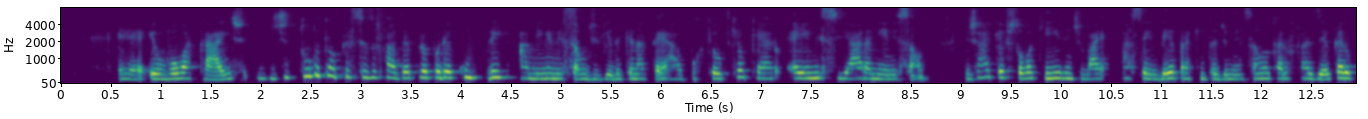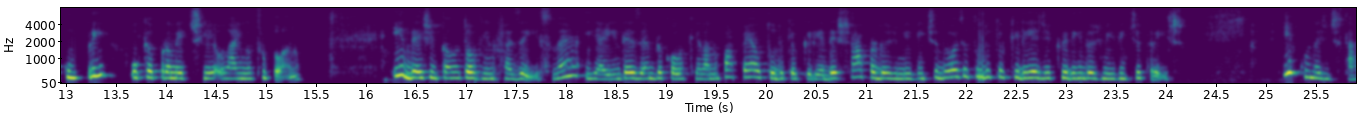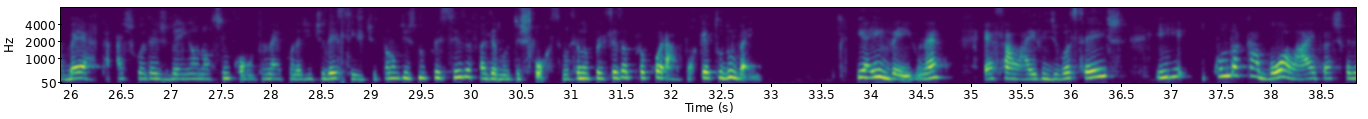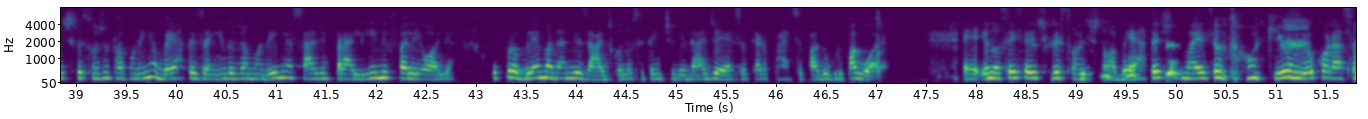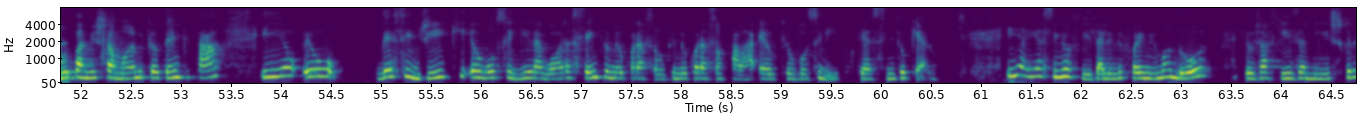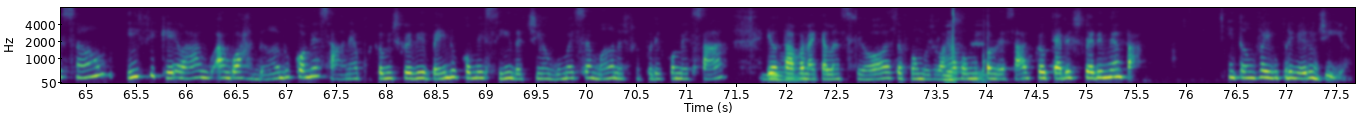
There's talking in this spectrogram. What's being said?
É, eu vou atrás de tudo que eu preciso fazer para eu poder cumprir a minha missão de vida aqui na Terra, porque o que eu quero é iniciar a minha missão já que eu estou aqui, a gente vai ascender para a quinta dimensão, eu quero fazer, eu quero cumprir o que eu prometi lá em outro plano. E desde então eu estou vindo fazer isso, né? E aí em dezembro eu coloquei lá no papel tudo que eu queria deixar para 2022 e tudo que eu queria adquirir em 2023. E quando a gente está aberta, as coisas vêm ao nosso encontro, né? Quando a gente decide. Então a gente não precisa fazer muito esforço, você não precisa procurar, porque tudo vem. E aí veio, né? Essa live de vocês e quando acabou a live, acho que as inscrições não estavam nem abertas ainda, eu já mandei mensagem para a Aline e falei, olha, o problema da amizade, quando você tem intimidade, é essa, eu quero participar do grupo agora. É, eu não sei se as inscrições estão abertas, mas eu estou aqui, o meu coração está me chamando que eu tenho que estar, tá, e eu, eu decidi que eu vou seguir agora sempre o meu coração, o que meu coração falar é o que eu vou seguir, porque é assim que eu quero. E aí assim eu fiz, a Aline foi e me mandou, eu já fiz a minha inscrição e fiquei lá aguardando começar, né? Porque eu me inscrevi bem no comecinho, ainda tinha algumas semanas para poder começar. Eu estava naquela ansiosa, vamos lá, vamos começar, porque eu quero experimentar. Então veio o primeiro dia.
